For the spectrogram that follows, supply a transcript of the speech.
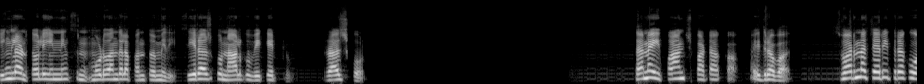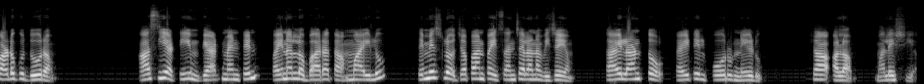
ఇంగ్లాండ్ తొలి ఇన్నింగ్స్ మూడు వందల పంతొమ్మిది. సిరాజ్కు నాలుగు వికెట్లు. రాజ్కోట్. తనై పాంచ్ పటాకా హైదరాబాద్. స్వర్ణ చరిత్రకు అడుగు దూరం. ఆసియా టీం బ్యాడ్మింటన్ ఫైనల్లో భారత అమ్మాయిలు సెమీస్లో జపాన్పై సంచలన విజయం. థాయిలాండ్తో టైటిల్ పోరు నేడు. Shah Alam Malaysia.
